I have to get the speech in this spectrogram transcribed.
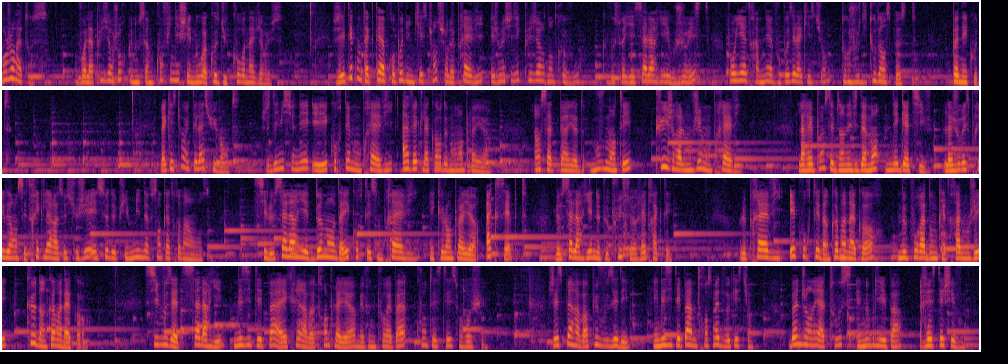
Bonjour à tous. Voilà plusieurs jours que nous sommes confinés chez nous à cause du coronavirus. J'ai été contactée à propos d'une question sur le préavis et je me suis dit que plusieurs d'entre vous, que vous soyez salariés ou juristes, pourriez être amenés à vous poser la question, donc je vous dis tout dans ce poste. Bonne écoute. La question était la suivante. J'ai démissionné et écourté mon préavis avec l'accord de mon employeur. En cette période mouvementée, puis-je rallonger mon préavis La réponse est bien évidemment négative. La jurisprudence est très claire à ce sujet et ce depuis 1991. Si le salarié demande à écourter son préavis et que l'employeur accepte, le salarié ne peut plus se rétracter. Le préavis écourté d'un commun accord ne pourra donc être allongé que d'un commun accord. Si vous êtes salarié, n'hésitez pas à écrire à votre employeur, mais vous ne pourrez pas contester son refus. J'espère avoir pu vous aider et n'hésitez pas à me transmettre vos questions. Bonne journée à tous et n'oubliez pas, restez chez vous.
